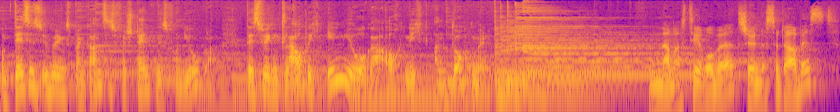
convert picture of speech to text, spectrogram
Und das ist übrigens mein ganzes Verständnis von Yoga. Deswegen glaube ich im Yoga auch nicht an Dogmen. Namaste, Robert. Schön, dass du da bist.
